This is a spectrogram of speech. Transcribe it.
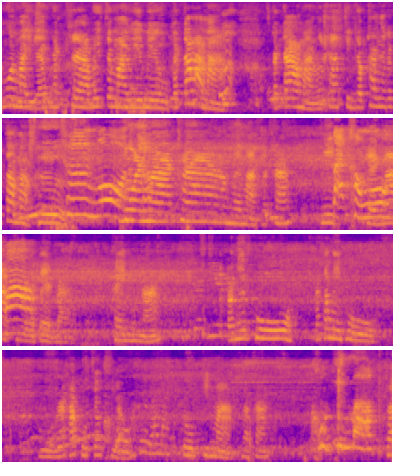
ม่วนมาอีกแล้วนะครับวันนี้จะมารีวิวกระต้าหมากระต้าหมานะคะสิ่งสำคัญในกระต้าหมาคือชื่อโง่หน่วยหมากค่ะหน่วยหมากนะคะ นี่แต่เขาแพโง่งมากมาก แปดบาทแพงอยู่นะ ตอนนี้ภูแล้วก็มีภูภูนะคะภูเขียวเขียวคืออะไรภูกินหมากนะคะครูกินหมากใช่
